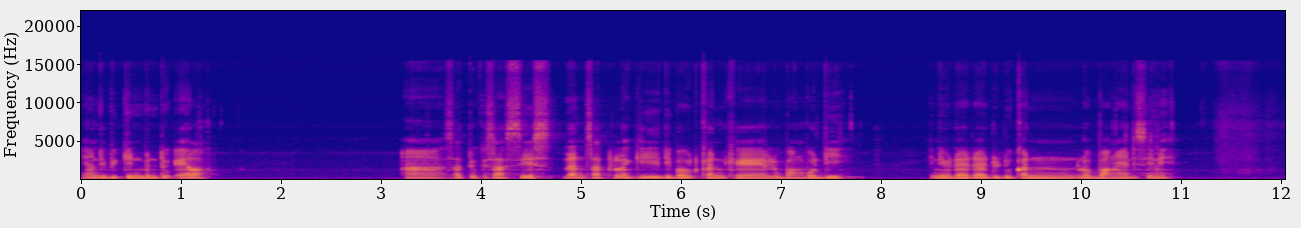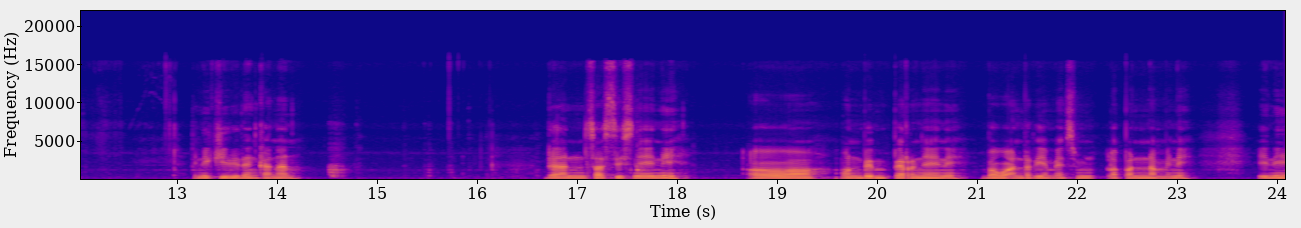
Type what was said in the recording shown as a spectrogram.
yang dibikin bentuk L uh, satu ke sasis dan satu lagi dibautkan ke lubang bodi. Ini udah ada dudukan lubangnya di sini. Ini kiri dan kanan. Dan sasisnya ini uh, mon bempernya ini bawaan dari MN86 ini. Ini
